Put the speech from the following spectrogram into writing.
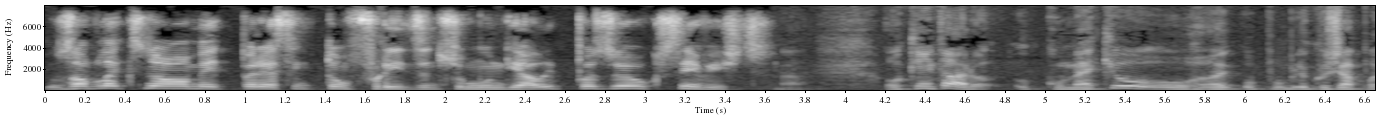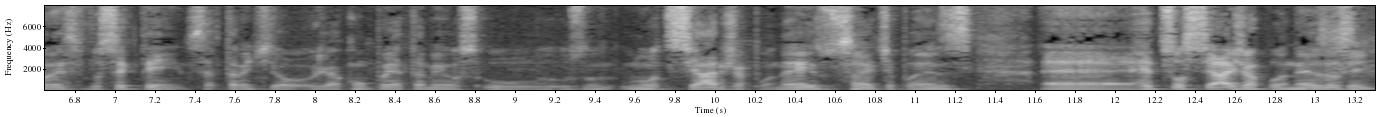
Os All Blacks normalmente parecem que estão feridos antes do Mundial e depois é o que se tem visto. Ô Kentaro, como é que o, o público japonês, você que tem, certamente já acompanha também os, os, o noticiário japonês, os sites japoneses, é, redes sociais japonesas, Sim.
